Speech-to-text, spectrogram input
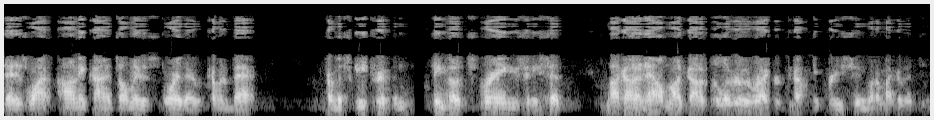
that his wife Connie kind of told me the story. They were coming back from a ski trip in Steamboat Springs, and he said I got an album I've got to deliver to the record company pretty soon. What am I going to do?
